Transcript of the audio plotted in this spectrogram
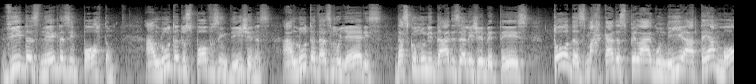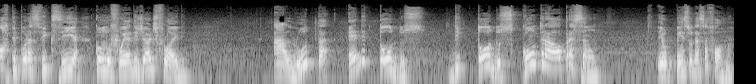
Vidas Negras Importam, a luta dos povos indígenas, a luta das mulheres, das comunidades LGBTs, todas marcadas pela agonia até a morte por asfixia, como foi a de George Floyd. A luta é de todos, de todos contra a opressão. Eu penso dessa forma.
